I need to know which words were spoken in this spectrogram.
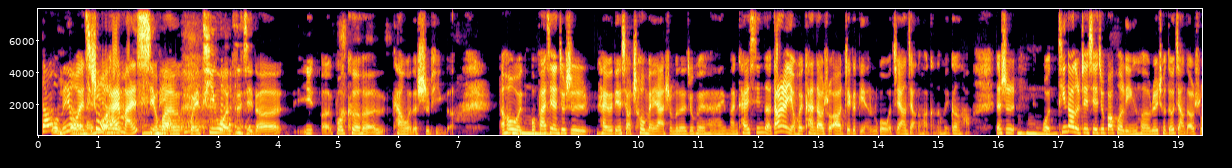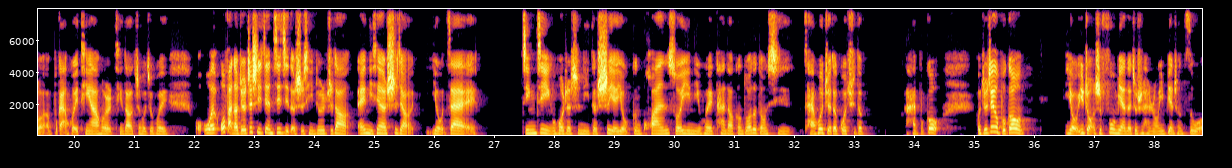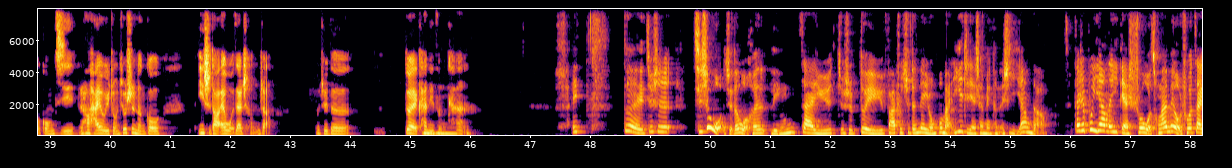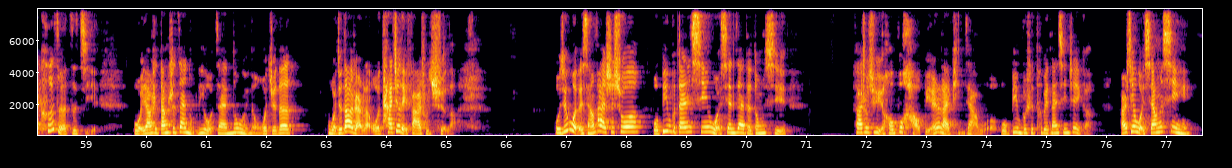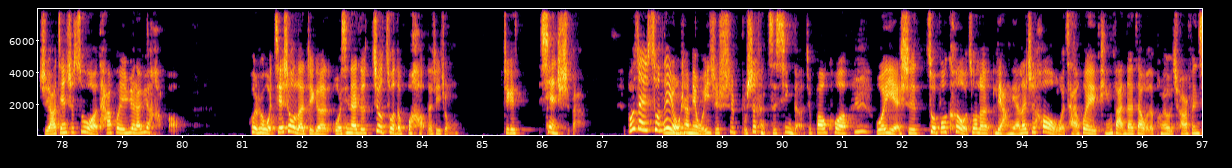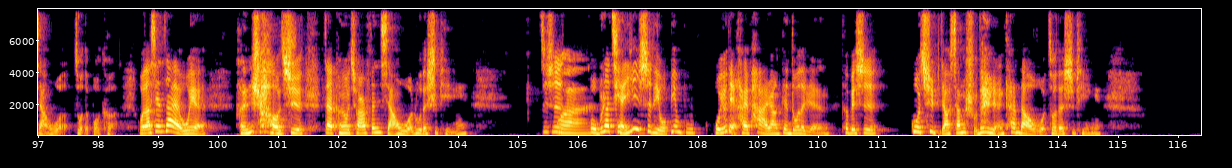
当我没有哎，其实我还蛮喜欢回听我自己的一呃 播客和看我的视频的。然后我我发现就是还有点小臭美啊什么的，就会还蛮开心的。当然也会看到说啊，这个点如果我这样讲的话可能会更好。但是我听到的这些，就包括林和 Rachel 都讲到说不敢回听啊，或者听到之后就会，我我我反倒觉得这是一件积极的事情，就是知道哎，你现在视角有在精进，或者是你的视野有更宽，所以你会看到更多的东西，才会觉得过去的还不够。我觉得这个不够。有一种是负面的，就是很容易变成自我攻击；然后还有一种就是能够意识到，哎，我在成长。我觉得，对，看你怎么看。哎，对，就是其实我觉得我和林在于就是对于发出去的内容不满意这件上面可能是一样的，但是不一样的一点是说，我从来没有说在苛责自己。我要是当时再努力，我再弄一弄，我觉得我就到这儿了，我他就得发出去了。我觉得我的想法是说，我并不担心我现在的东西发出去以后不好，别人来评价我，我并不是特别担心这个。而且我相信，只要坚持做，它会越来越好。或者说我接受了这个，我现在就就做的不好的这种这个现实吧。不过在做内容上面，我一直是不是很自信的？就包括我也是做播客，我做了两年了之后，我才会频繁的在我的朋友圈分享我做的播客。我到现在我也很少 去在朋友圈分享我录的视频，就是我不知道潜意识里我并不，我有点害怕让更多的人，特别是过去比较相熟的人看到我做的视频。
